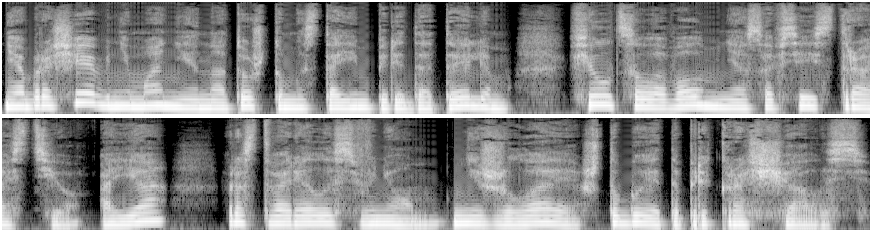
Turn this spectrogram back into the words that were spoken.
Не обращая внимания на то, что мы стоим перед отелем, Фил целовал меня со всей страстью, а я растворялась в нем, не желая, чтобы это прекращалось.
